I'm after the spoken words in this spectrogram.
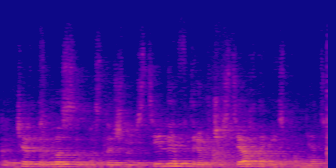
Концерты Гросса в восточном стиле в трех частях, они исполняются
